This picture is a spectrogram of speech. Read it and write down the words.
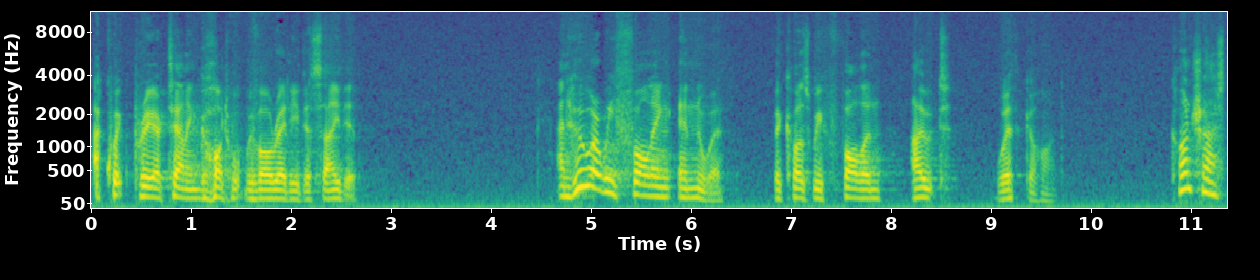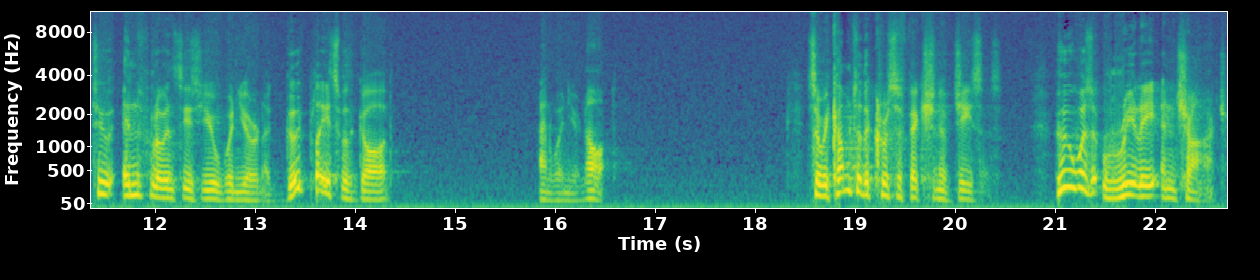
a quick prayer telling God what we've already decided. And who are we falling in with because we've fallen out with God? Contrast who influences you when you're in a good place with God and when you're not. So we come to the crucifixion of Jesus. Who was really in charge?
